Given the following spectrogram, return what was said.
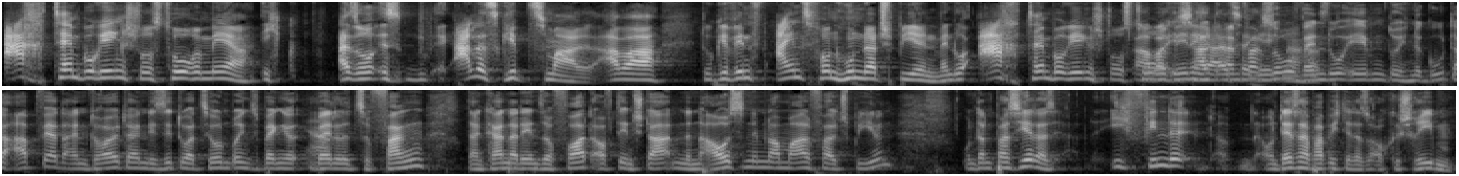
Acht Tempo-Gegenstoßtore mehr. Ich, also ist, alles gibt's mal, aber du gewinnst eins von 100 Spielen, wenn du acht Tempo-Gegenstoßtore Aber weniger ist halt einfach so, Gegner wenn hast. du eben durch eine gute Abwehr deinen Torhüter in die Situation bringst, Bälle, Bälle zu fangen, dann kann er den sofort auf den startenden Außen im Normalfall spielen. Und dann passiert das. Ich finde, und deshalb habe ich dir das auch geschrieben,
